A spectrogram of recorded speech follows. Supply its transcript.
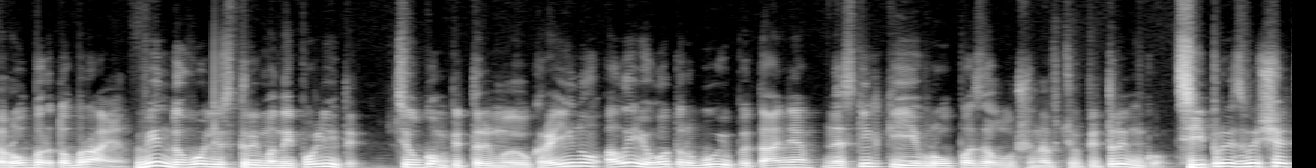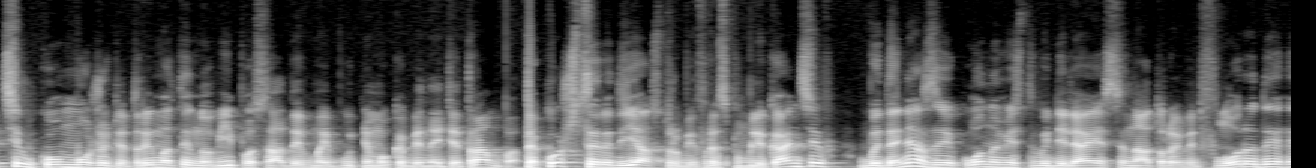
Роберт О'Брайен. Він доволі стриманий політик, цілком підтримує Україну, але його турбує питання, наскільки Європа залучена в цю підтримку. Ці прізвища цілком можуть отримати нові посади в майбутньому кабінеті Трампа. Також серед яструбів республіканців видання The Economist виділяє сенатора від Флориди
